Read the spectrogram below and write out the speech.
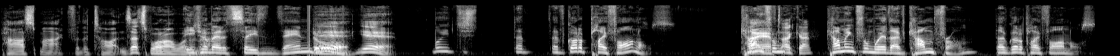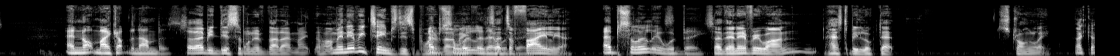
pass mark for the Titans? That's what I want. Are you talking know. about at season's end? Or, yeah, yeah. Well, you just they've, they've got to play finals. Coming from to- okay. coming from where they've come from, they've got to play finals, and not make up the numbers. So they'd be disappointed if they don't make them. I mean, every team's disappointed. if they make Absolutely they So it's a be. failure. Absolutely, it would be. So then everyone has to be looked at strongly. Okay.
